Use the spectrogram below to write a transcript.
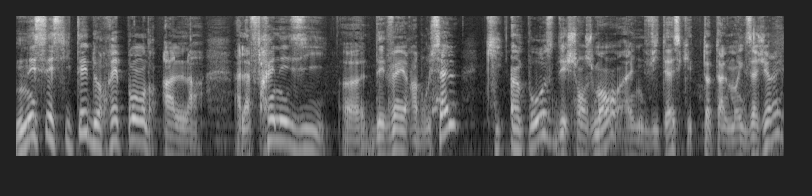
nécessité de répondre à la, à la frénésie euh, des Verts à Bruxelles qui impose des changements à une vitesse qui est totalement exagérée.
